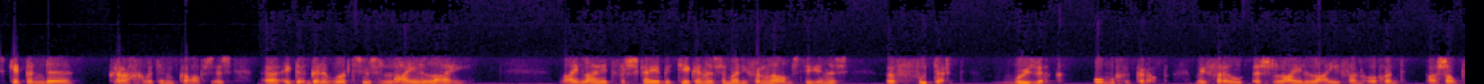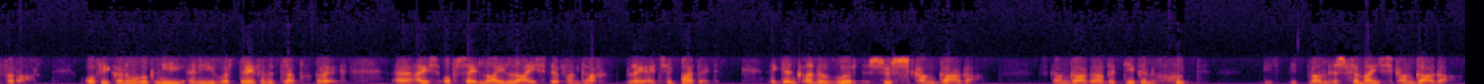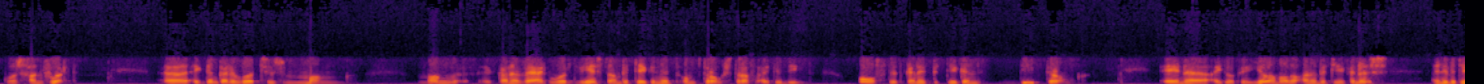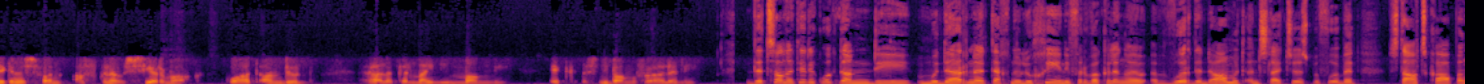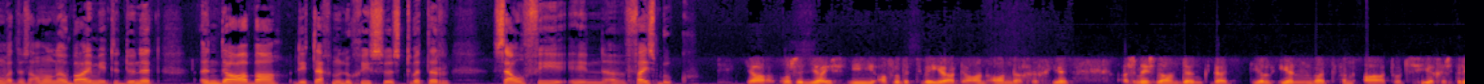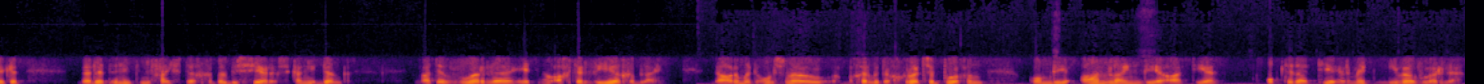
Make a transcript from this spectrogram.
skepende krag wat in Kaaps is. Uh, ek dink aan 'n woord soos lai lai. Lai lai het verskeie betekenisse, maar die vernaamste een is bevoeterd, moeilik, omgekrap. My vrou is lai lai vanoggend, pas op vir haar. Of jy kan hom ook nie in die oortreffende trap gebruik. Uh, Hy's op sy lai laiste vandag bly uit sy pad uit. Ek dink aan 'n woord soos skangaga. Skangaga beteken goed. Die die plan is vir my skangaga. Kom ons gaan voort. Uh ek dink aan 'n woord soos mang. Mang kan 'n werkwoord wees, dan beteken dit om tronkstraf uit te dien. Of dit kan dit beteken die tronk. En uh hy het ook 'n heeltemal 'n ander betekenis, en die betekenis van afknou, seermaak, kwaad aandoen. Hulle kan my nie mang nie. Ek is nie bang vir hulle nie. Dit sal natuurlik ook dan die moderne tegnologie en die verwikkelinge woorde daar moet insluit soos byvoorbeeld staatskaping wat ons almal nou baie mee te doen het in Daba die tegnologie soos Twitter, selfie en uh, Facebook. Ja, ons het juis die afgelope 2 jaar daaraan aandag gegee. As mens daaraan dink dat deel 1 wat van A tot C gestrek het, dat dit in 1950 gepubliseer is, kan jy dink watter woorde het nou agterweë gebly. Daarom het ons nou begin met 'n grootse poging om die aanlyn WAT op te dateer met nuwe woorde.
